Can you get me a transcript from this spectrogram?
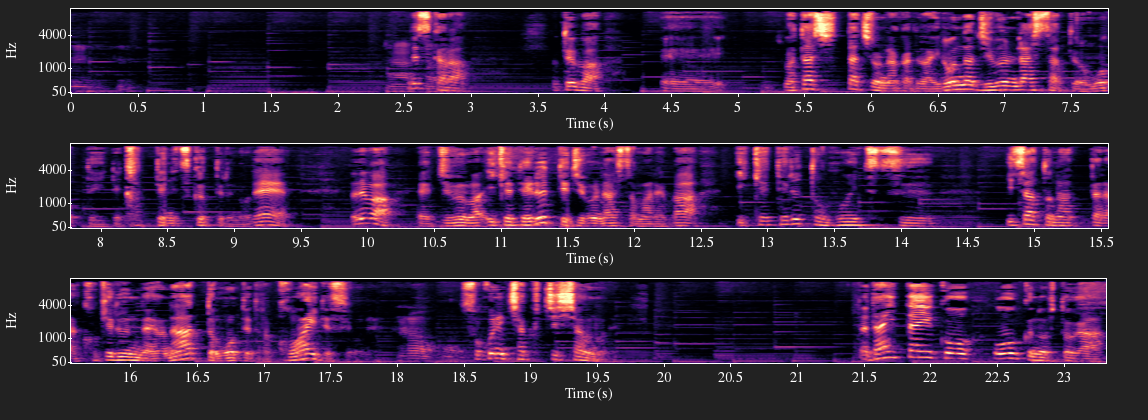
うんうん。ですから、例えば、えー私たちの中ではいろんな自分らしさっていうのを持っていて勝手に作ってるので、例えば、えー自分はイケてるっていう自分らしさもあれば、イケてると思いつつ、いざとなったらこけるんだよなって思ってたら怖いですよね。うんそこに着地しちゃうので。だ大体こう、多くの人が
